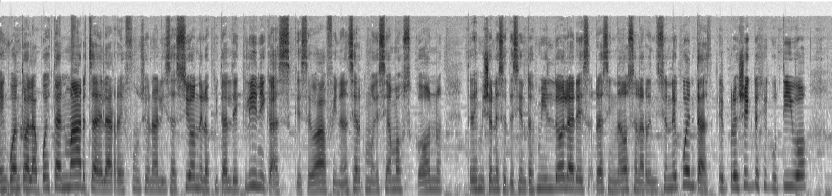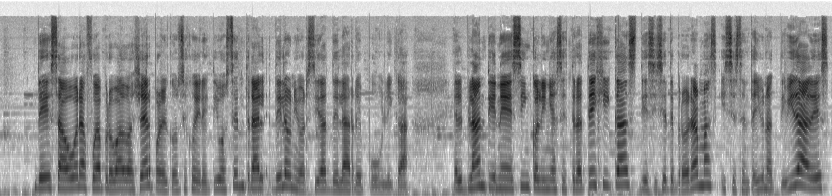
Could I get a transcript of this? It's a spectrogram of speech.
En cuanto a la puesta en marcha de la refuncionalización del Hospital de Clínicas, que se va a financiar, como decíamos, con 3.700.000 dólares reasignados en la rendición de cuentas, el proyecto ejecutivo de esa obra fue aprobado ayer por el Consejo Directivo Central de la Universidad de la República. El plan tiene cinco líneas estratégicas, 17 programas y 61 actividades.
